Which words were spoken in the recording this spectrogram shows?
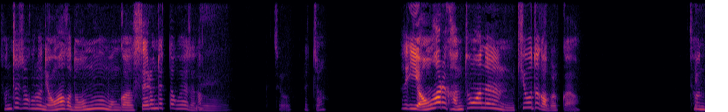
전체적으로는 영화가 너무 뭔가 세련됐다고 해야 되나? 네. 그죠. 그랬죠. 이 영화를 관통하는 키워드가 뭘까요? 전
